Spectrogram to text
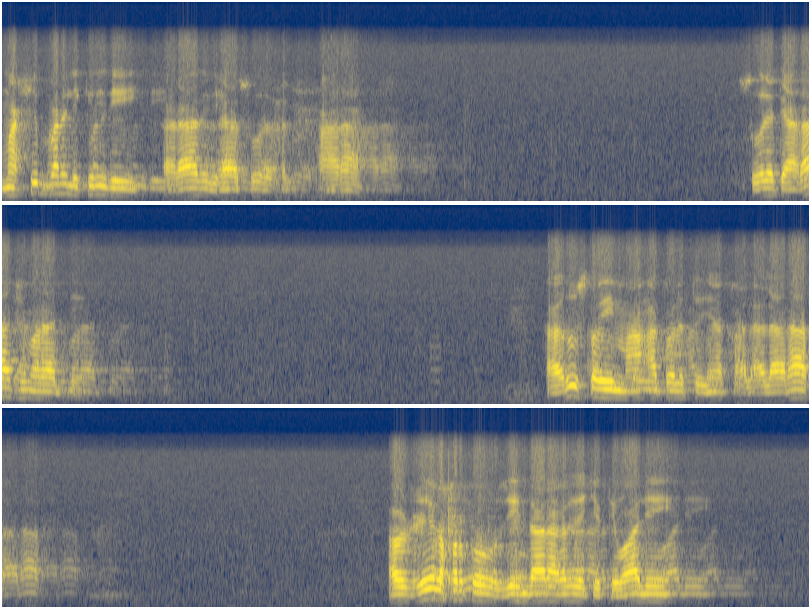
محشي بر لیکلي دي اراد بها سورة الاعراف سورة اعراف مراد دي اروستوي ما اطول الدنيا قال الاعراف او ډېر خلکو ذهندار غلي چې تیوالي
